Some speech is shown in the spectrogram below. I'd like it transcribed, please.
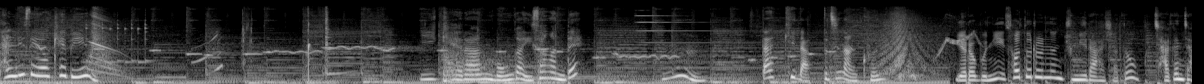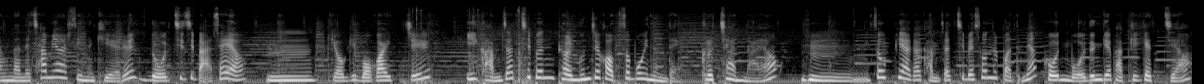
달리세요, 케빈. 이 계란 뭔가 이상한데? 음, 딱히 나쁘진 않군. 여러분이 서두르는 중이라 하셔도 작은 장난에 참여할 수 있는 기회를 놓치지 마세요. 음, 여기 뭐가 있지? 이 감자칩은 별 문제가 없어 보이는데 그렇지 않나요? 음, 소피아가 감자칩에 손을 뻗으면 곧 모든 게 바뀌겠지요.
